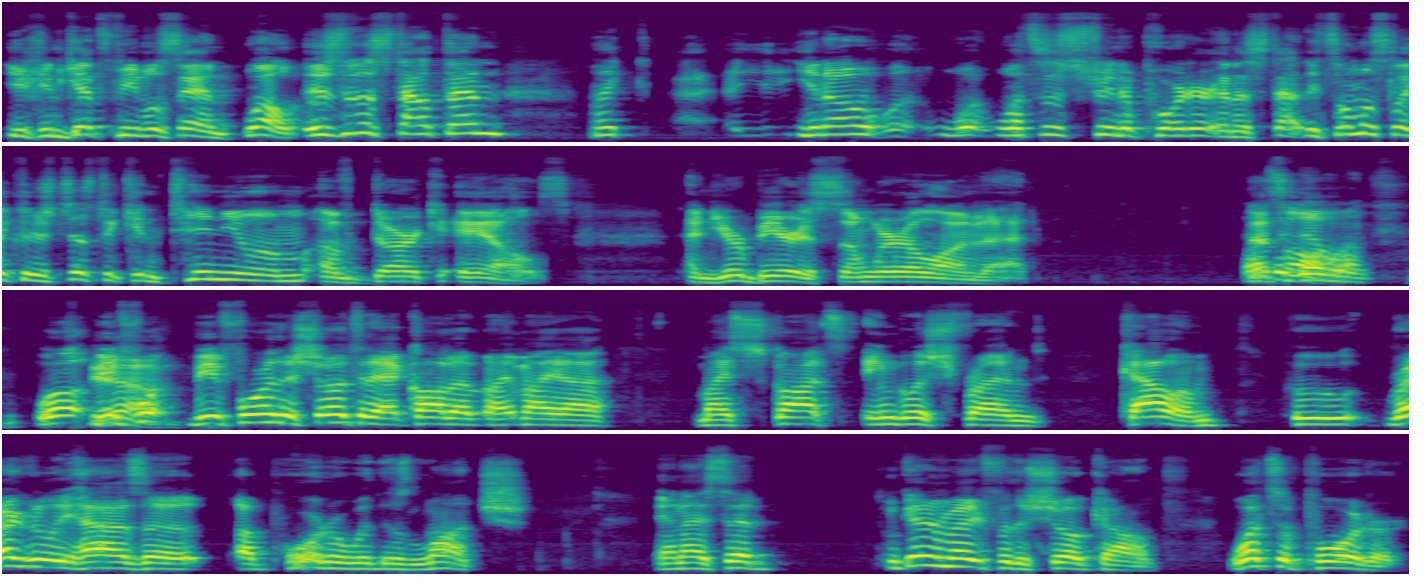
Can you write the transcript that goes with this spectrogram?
you can get people saying, "Well, is it a stout then?" Like, you know, what's the between a porter and a stout? It's almost like there's just a continuum of dark ales, and your beer is somewhere along that. That's, That's a good one. Well, Yeah. before before the show today, I called up my my uh, my Scots English friend Callum, who regularly has a, a porter with his lunch, and I said, "I'm getting ready for the show, Callum. What's a porter?"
